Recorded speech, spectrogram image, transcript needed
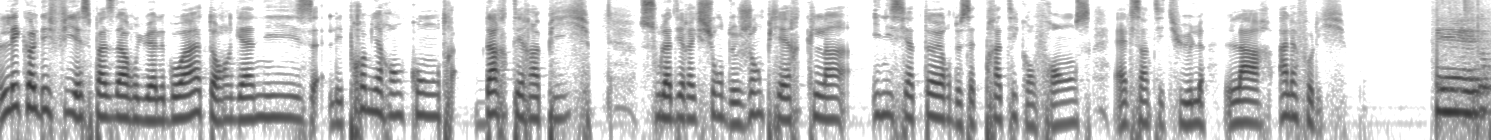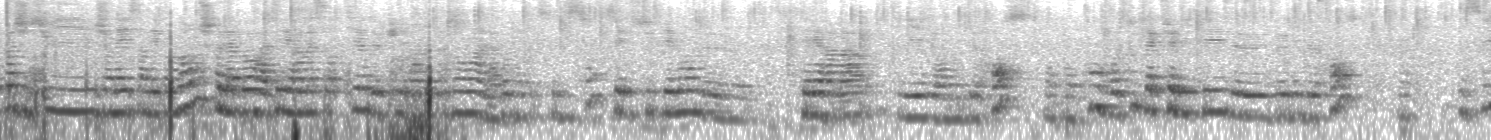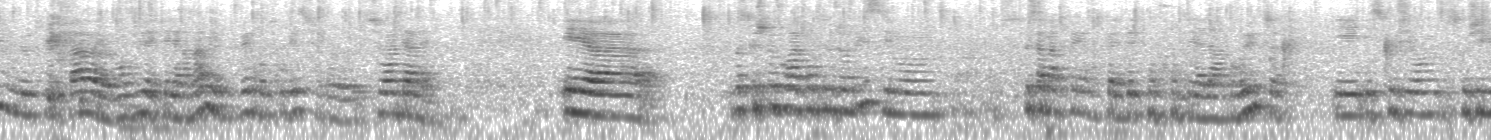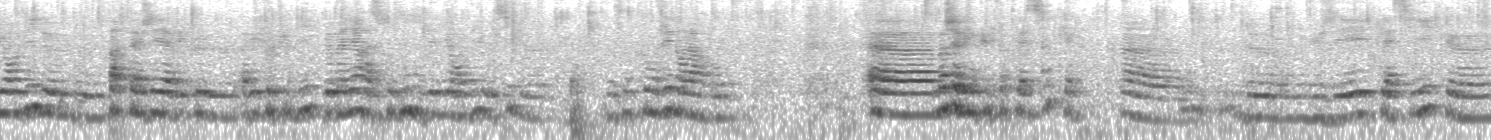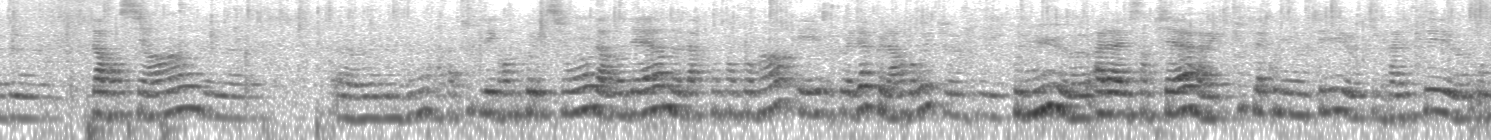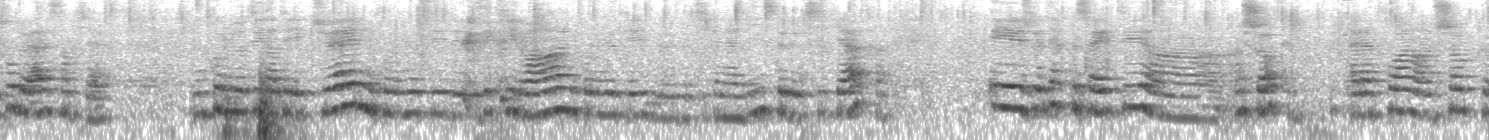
l'école des filles Espace d'art Ruelle Goat organise les premières rencontres d'art-thérapie sous la direction de Jean-Pierre Klein, initiateur de cette pratique en France. Elle s'intitule L'art à la folie. donc moi je suis journaliste indépendante, je collabore à Télérama Sortir depuis 22 ans à la revue d'exposition. C'est le supplément de Télérama qui est en Ile-de-France. Donc on couvre toute l'actualité de, de l'Île-de-France. Ici, vous ne le trouvez pas euh, vendu avec Télérama, mais vous pouvez le retrouver sur, euh, sur Internet. Et euh, ce que je peux vous raconter aujourd'hui, c'est ce que ça m'a fait, d'être confrontée à l'art brut et, ce que j'ai eu envie de, partager avec le, public de manière à ce que vous, ayez envie aussi de, vous plonger dans l'art brut. Moi, j'avais une culture classique, de musée classique, euh, d'art ancien, de, enfin, toutes les grandes collections d'art moderne, d'art contemporain. Et je dois dire que l'art brut, j'ai connu à la Halle Saint-Pierre avec toute la communauté qui gravitait autour de la Halle Saint-Pierre une communauté d'intellectuels, une communauté d'écrivains, une communauté de, psychanalystes, de psychiatres. Et je dois dire que ça a été un, choc, à la fois un choc euh,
